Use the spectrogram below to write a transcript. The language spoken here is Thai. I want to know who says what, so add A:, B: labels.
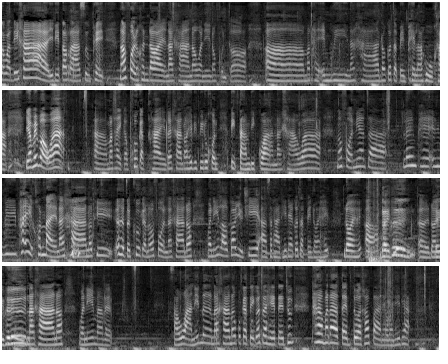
A: สวัสดีค่ะยินดีต้อนรับสู่เพจน้องฝนคนดอยนะคะเนอะวันนี้น้องฝนก็มาถ่าย MV นะคะน้องก็จะเป็นเพลาหูค่ะ ยังไม่บอกว่ามาถ่ายกับคู่กับใครนะคะน้องให้พี่ๆทุกคนติดตามดีกว่านะคะว่าน้องฝนเนี่ยจะเล่นเพลง MV พระเอกคนไหนนะคะเนอะที่จะคู่กับน้องฝนนะคะเนาะวันนี้เราก็อยู่ที่สถานที่เนี่ยก็จะเป็นดอยให้ดอยเอ่อ
B: ดอยพึ่ง
A: เออดอย
B: พึ่
A: ง
B: ง
A: นะคะเนาะวันนี้มาแบบ สาวหวานนิดนึงนะคะเนอะปกติก็จะเห็นแต่ชุดธรรมดาเต็มตัวเข้าป่าเดี๋ยววันนี้เนี่ย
